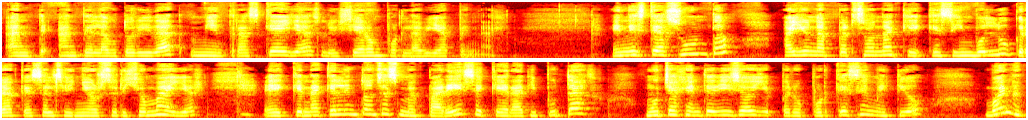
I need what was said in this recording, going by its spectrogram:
ante, ante la autoridad, mientras que ellas lo hicieron por la vía penal. En este asunto hay una persona que, se involucra, que es el señor Sergio Mayer, eh, que en aquel entonces me parece que era diputado. Mucha gente dice, oye, pero ¿por qué se metió? Bueno,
